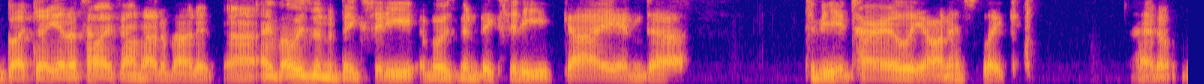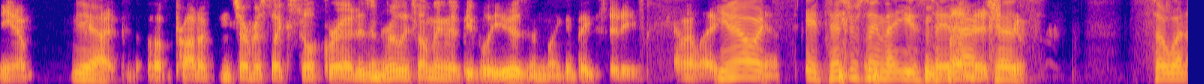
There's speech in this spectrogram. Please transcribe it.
but uh, yeah, that's how I found out about it. Uh, I've always been a big city. I've always been a big city guy, and uh, to be entirely honest, like I don't, you know, yeah, a product and service like Silk Road isn't really something that people use in like a big city. Kind of like you know, yeah. it's it's interesting that you say that because so when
